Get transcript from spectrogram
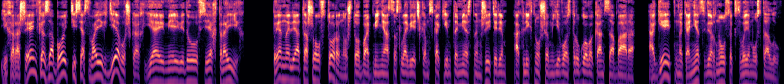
И хорошенько заботьтесь о своих девушках, я имею в виду всех троих». Пеннелли отошел в сторону, чтобы обменяться словечком с каким-то местным жителем, окликнувшим его с другого конца бара, а Гейб, наконец, вернулся к своему столу.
